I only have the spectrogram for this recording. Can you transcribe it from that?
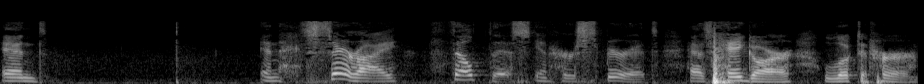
And and Sarai felt this in her spirit as Hagar looked at her.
